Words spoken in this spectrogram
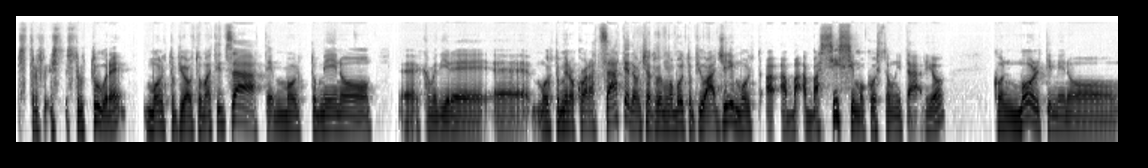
stru- strutture molto più automatizzate, molto meno eh, come dire, eh, molto meno corazzate, da un certo punto molto più agili, molto, a, a, bassissimo costo unitario, con molti meno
